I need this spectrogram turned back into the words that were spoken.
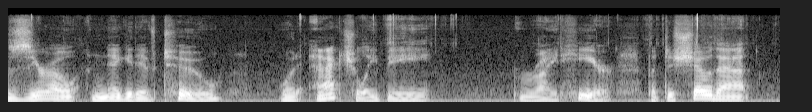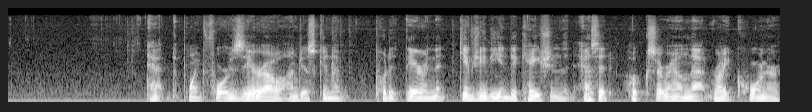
0, negative 2 would actually be right here. But to show that at the point 4, 0, I'm just going to put it there and that gives you the indication that as it hooks around that right corner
